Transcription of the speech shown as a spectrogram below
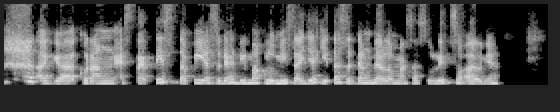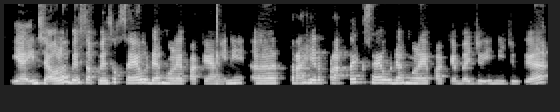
agak kurang estetis, tapi ya sudah dimaklumi saja kita sedang dalam masa sulit soalnya. Ya insya Allah besok-besok saya udah mulai pakai yang ini. Uh, terakhir praktek saya udah mulai pakai baju ini juga.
